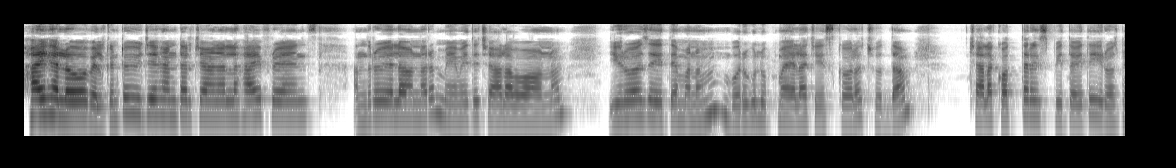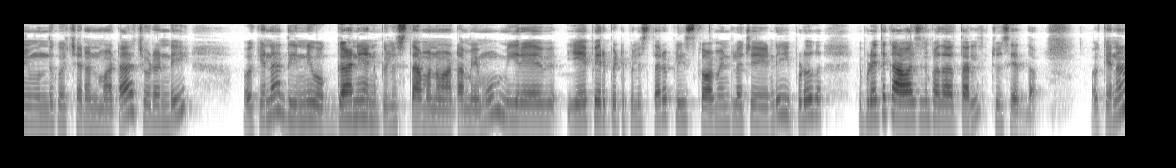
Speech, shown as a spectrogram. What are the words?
Hi hello welcome to Vijay hunter channel. Hi friends అందరూ ఎలా ఉన్నారు? మేమైతే చాలా బాగున్నాం. ఈరోజు అయితే మనం బొరుగులు ఉప్మా ఎలా చేసుకోవాలో చూద్దాం. చాలా కొత్త రెసిపీతో అయితే ఈరోజు మేము ముందుకు వచ్చానమాట చూడండి ఓకేనా? దీన్ని ఒగ్గాని అని పిలుస్తామన్నమాట మేము. మీరు ఏ ఏ పేరు పెట్టి పిలుస్తారో ప్లీజ్ కామెంట్లో చేయండి. ఇప్పుడు ఇప్పుడైతే కావాల్సిన పదార్థాలు చూసేద్దాం. ఓకేనా?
